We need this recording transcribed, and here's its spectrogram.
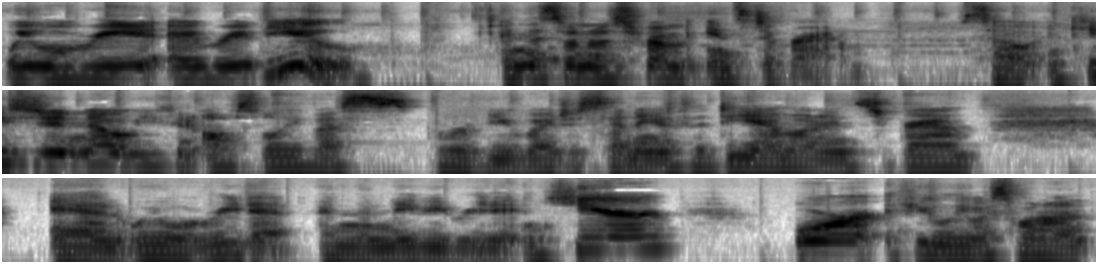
we will read a review. And this one was from Instagram. So, in case you didn't know, you can also leave us a review by just sending us a DM on Instagram and we will read it and then maybe read it in here. Or if you leave us one on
